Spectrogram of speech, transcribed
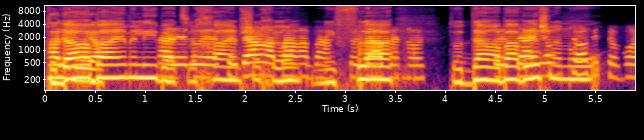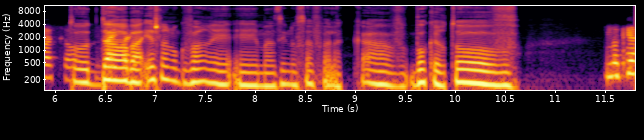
תודה רבה, אמילי, הללויה, בהצלחה, המשך תודה יום רבה רבה. נפלא. תודה, בנות. תודה רבה, תודה, ויש יום לנו... טוב ושבוע טוב. תודה ביי, רבה. ביי. יש לנו כבר אה, אה, מאזין נוסף על הקו. בוקר טוב. בוקר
